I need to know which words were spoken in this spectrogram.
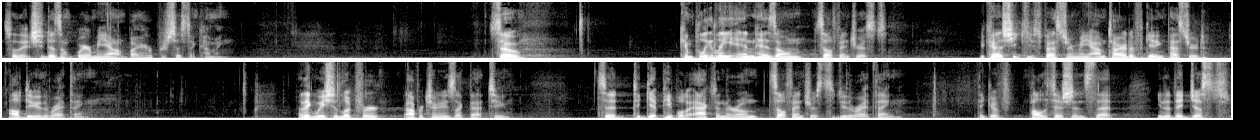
so that she doesn't wear me out by her persistent coming. So, completely in his own self interest, because she keeps pestering me, I'm tired of getting pestered, I'll do the right thing. I think we should look for opportunities like that too, to, to get people to act in their own self interest to do the right thing. Think of politicians that, you know, they just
